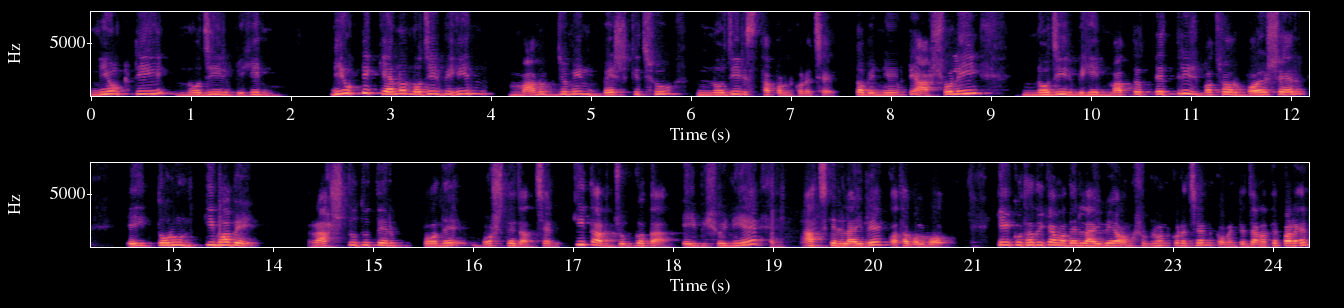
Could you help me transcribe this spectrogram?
নিয়োগটি নজিরবিহীন। নিয়োগটি কেন নজিরবিহীন? মানব জমিন বেশ কিছু নজির স্থাপন করেছে, তবে নিয়োগটি আসলেই নজিরবিহীন। মাত্র তেত্রিশ বছর বয়সের এই তরুণ কীভাবে রাষ্ট্রদূতের পদে বসতে যাচ্ছেন? কি তার যোগ্যতা? এই বিষয় নিয়ে আজকের লাইভে কথা বলব। কে কোথা থেকে আমাদের লাইভে অংশগ্রহণ করেছেন কমেন্টে জানাতে পারেন।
